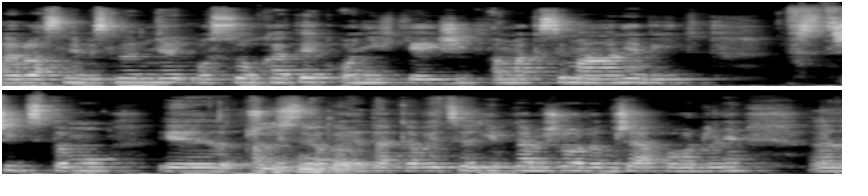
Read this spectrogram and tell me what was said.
ale vlastně bychom měli poslouchat, jak oni chtějí žít a maximálně být vstříc tomu, aby, aby, tak, aby se jim tam žilo dobře a pohodlně. Eh,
